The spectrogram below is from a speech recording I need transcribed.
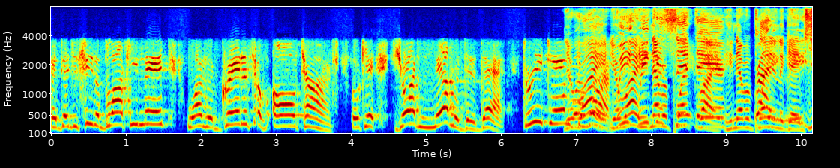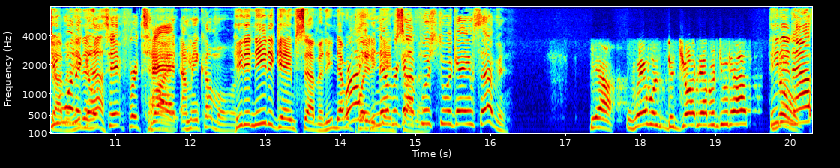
And did you see the block he made? One of the greatest of all times. Okay, Jordan never did that. Three games. You're right. one. You're We- right. we he never played. there- Right. He never played Right. in the game You seven. wanna He didn't go have- tit for tat. Right. I mean, come on. He didn't need a game seven. He never right. played he a never game got pushed to a game seven. Yeah. Where was did Jordan ever do that? He No. didn't have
